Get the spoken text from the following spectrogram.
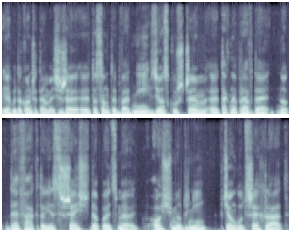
Jakby dokończę tę myśl, że e, to są te dwa dni, w związku z czym tak naprawdę no, de facto jest sześć do powiedzmy 8 dni w ciągu trzech lat,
